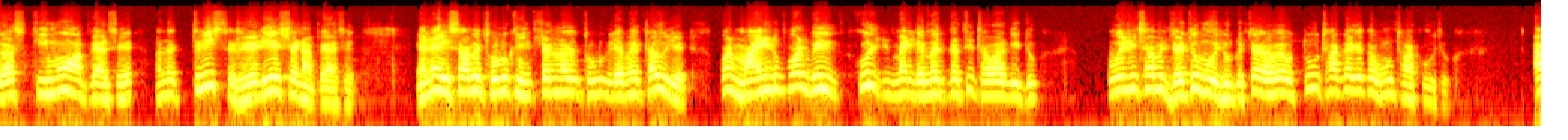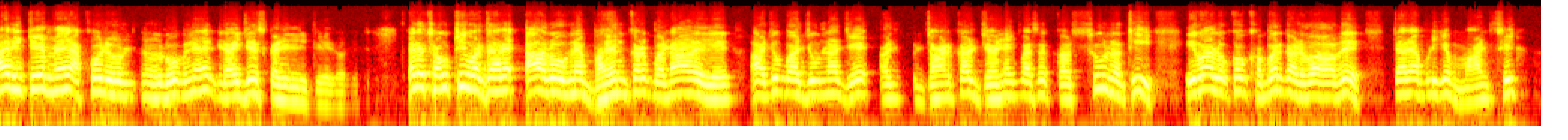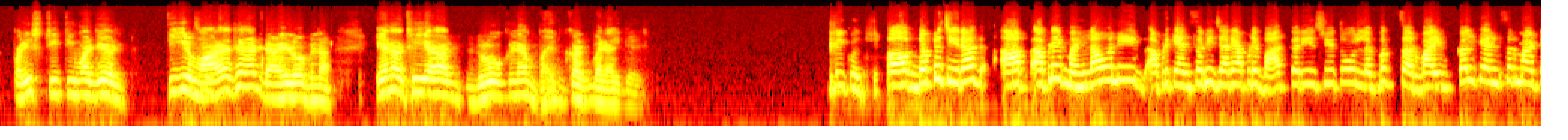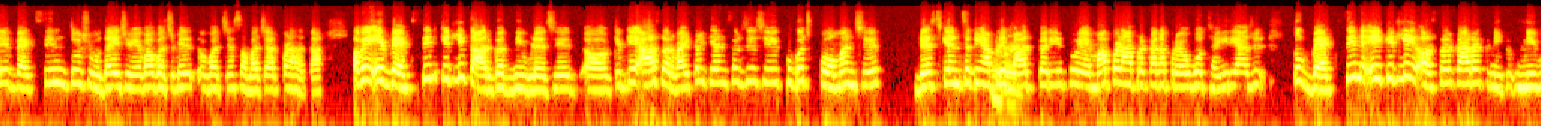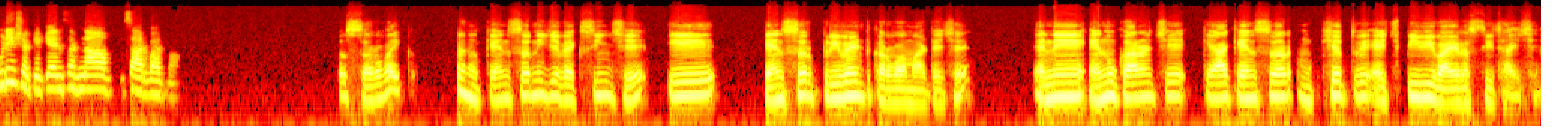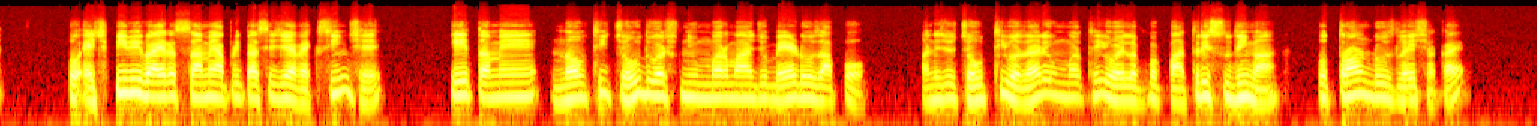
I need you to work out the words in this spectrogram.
દસ કીમો આપ્યા છે અને ત્રીસ રેડિયેશન આપ્યા છે. એના હિસાબે થોડુંક ઇન્ટરનલ થોડુંક ડેમેજ થયું છે, પણ માઇન્ડ ઉપર બિલકુલ મેં ડેમેજ નથી થવા દીધું. હું એની સામે જજુમું છું કે ચાલ હવે તું થાકે છે કે હું થાકું છું. આ રીતે મેં આખો રોગને ડાયજેસ્ટ કરી લીધેલો છે. અને સૌથી વધારે આ રોગને ભયંકર બનાવે છે. આજુબાજુના જે જાણકાર જેની પાસે કશું નથી એવા લોકો ખબર કાઢવા આવે ત્યારે આપણી જે માનસિક પરિસ્થિતિમાં જે તીર મારે છે ને ડાયલોગના એનાથી આ રોગને ભયંકર બનાવી દે છે. બિલકુલ. ડોક્ટર ચિરાગ આપણે મહિલાઓની આપણે કેન્સરની જ્યારે આપણે વાત કરીએ છીએ તો લગભગ સર્વાઇકલ કેન્સર માટે વેક્સિન તો શોધાય છે એવા વચ્ચે વચ્ચે સમાચાર પણ હતા. હવે એ વેક્સિન કેટલી કારગર નીવડે છે? કેમ કે આ સર્વાઇકલ કેન્સર જે છે એ ખૂબ જ કોમન છે. બ્રેસ્ટ કેન્સરની આપણે વાત કરીએ તો એમાં પણ આ પ્રકારના પ્રયોગો થઈ રહ્યા છે. તો વેક્સિન એ કેટલી અસરકારક નીવડી શકે કેન્સરના સારવારમાં? સર્વાઇક કેન્સરની જે વેક્સિન છે એ કેન્સર પ્રિવેન્ટ કરવા માટે છે. એને, એનું કારણ છે કે આ કેન્સર મુખ્યત્વે એચપીવી વાયરસથી થાય છે. તો એચપીવી વાયરસ સામે આપણી પાસે જે આ વેક્સિન છે, એ તમે નવથી ચૌદ વર્ષની ઉંમરમાં જો બે ડોઝ આપો અને જો ચૌદથી વધારે ઉંમર થઈ હોય, લગભગ પાંત્રીસ સુધીમાં, તો ત્રણ ડોઝ લઈ શકાય.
